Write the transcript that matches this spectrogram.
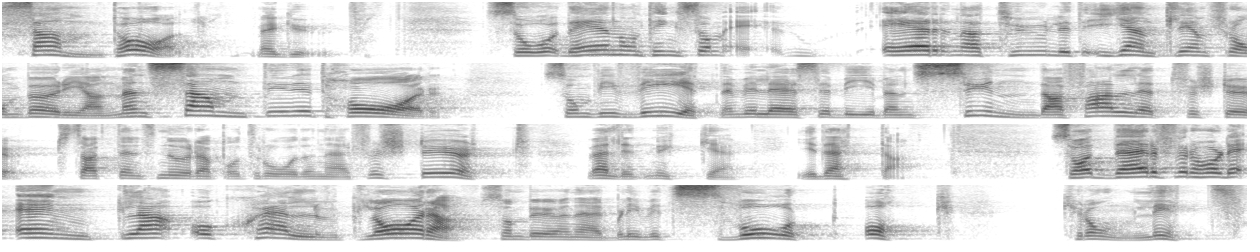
samtal med Gud. Så det är någonting som är naturligt egentligen från början. Men samtidigt har, som vi vet när vi läser Bibeln, syndafallet förstört, så att den snurrar på tråden här, förstört väldigt mycket i detta. Så därför har det enkla och självklara som bön är blivit svårt och krångligt.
